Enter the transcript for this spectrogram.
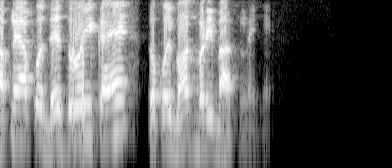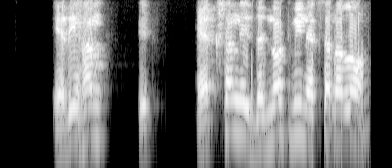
अपने आप को देशद्रोही कहें तो कोई बहुत बड़ी बात नहीं है। यदि हम action is does not mean action alone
